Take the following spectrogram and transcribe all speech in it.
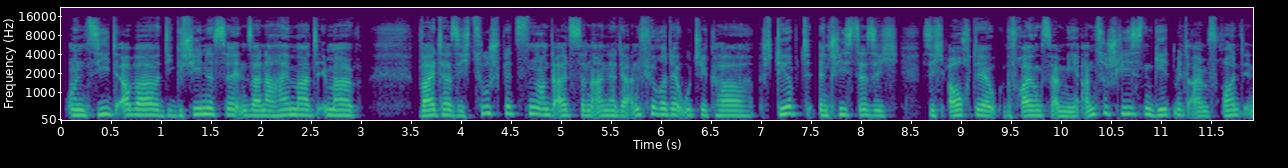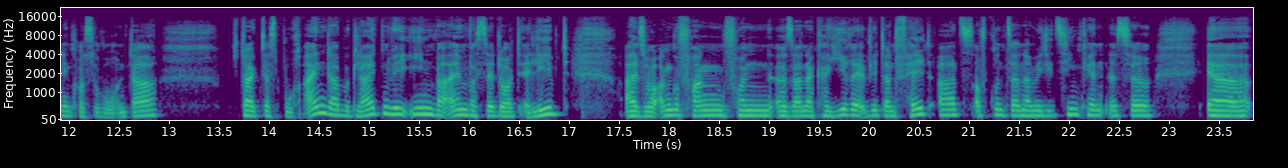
und sieht aber die Geschehnisse in seiner Heimat immer weiter sich zuspitzen. Und als dann einer der Anführer der UTK stirbt, entschließt er sich, sich auch der Befreiungsarmee anzuschließen, geht mit einem Freund in den Kosovo. Und da steigt das Buch ein, da begleiten wir ihn bei allem, was er dort erlebt. Also angefangen von äh, seiner Karriere, er wird dann Feldarzt aufgrund seiner Medizinkenntnisse. Er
